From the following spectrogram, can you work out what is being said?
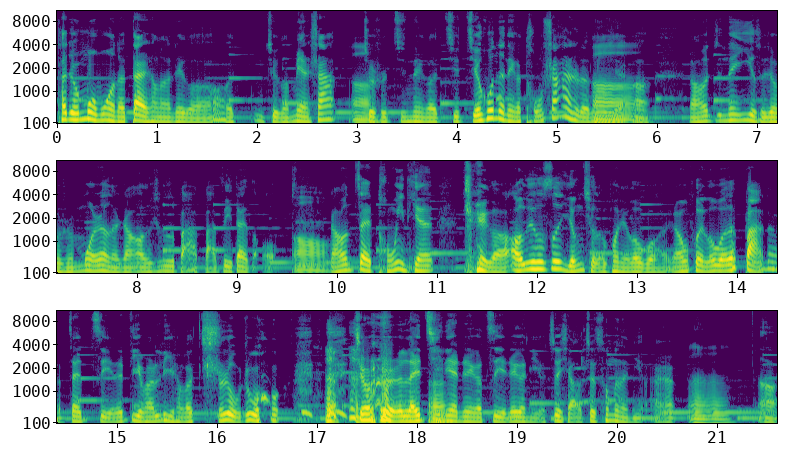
他就默默地戴上了这个这个面纱，啊，就是结那个结结婚的那个头纱似的东西啊啊。然后就那意思就是默认了让奥德修斯把把自己带走。哦，然后在同一天，这个奥德修斯迎娶了破尼罗伯，然后破尼罗伯的爸呢，在自己的地方立上了耻辱柱，就是来纪念这个自己这个女最小最聪明的女儿。嗯啊，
